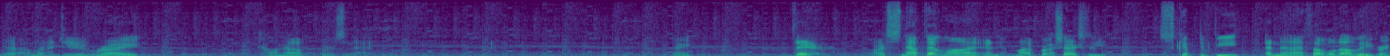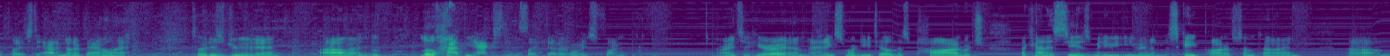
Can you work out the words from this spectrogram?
that I'm going to do right coming up. Where's it at? Right there. I snapped that line and my brush actually skipped a beat and then I thought, well, that'll be a great place to add another panel in. So I just drew it in. Um, little happy accidents like that are always fun. Alright, so here I am adding some more detail to this pod, which I kind of see as maybe even an escape pod of some kind. Um,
